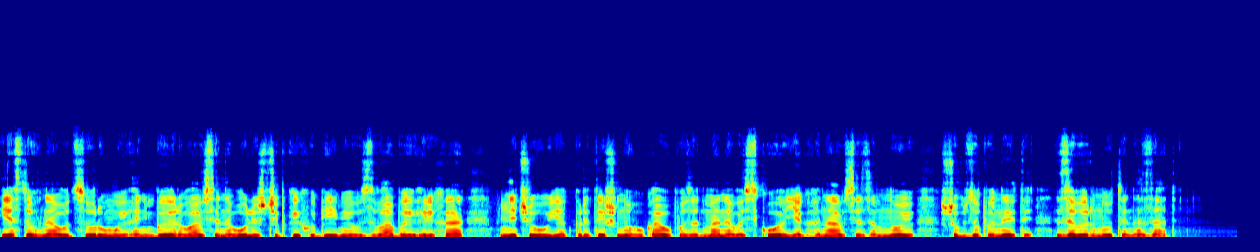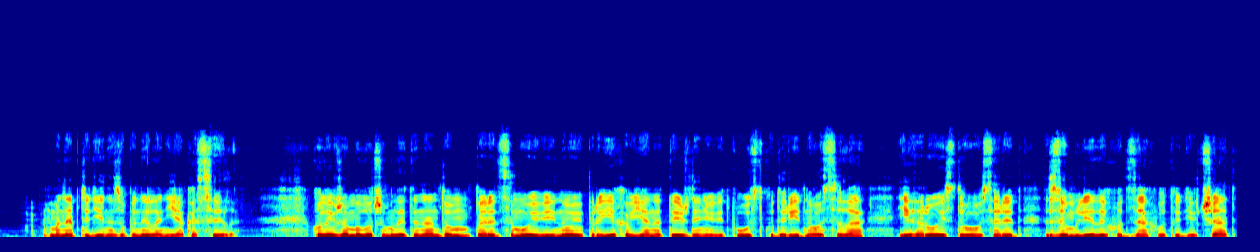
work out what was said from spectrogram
Я стогнав від сорому і ганьби, рвався на волю з чіпких обіймів, зваби і гріха, не чув, як притишено гукав позад мене Васько, як гнався за мною, щоб зупинити, завернути назад. Мене б тоді не зупинила ніяка сила. Коли вже молодшим лейтенантом перед самою війною приїхав я на тиждень у відпустку до рідного села і геройствував серед зомлілих від захвату дівчат,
